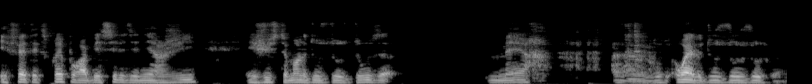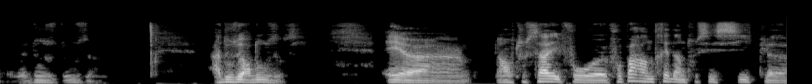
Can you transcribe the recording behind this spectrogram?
est faite exprès pour abaisser les énergies et justement le 12-12-12 mère euh, ouais le 12-12-12 le 12-12 à 12h12 aussi et euh, alors tout ça il faut faut pas rentrer dans tous ces cycles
